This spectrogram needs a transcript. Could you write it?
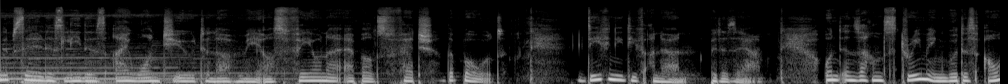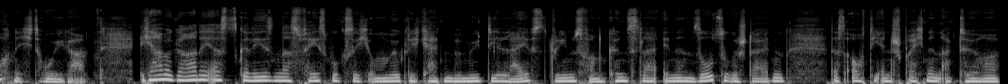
Schnipsel des Liedes I Want You to Love Me aus Fiona Apples Fetch the Bold. Definitiv anhören, bitte sehr. Und in Sachen Streaming wird es auch nicht ruhiger. Ich habe gerade erst gelesen, dass Facebook sich um Möglichkeiten bemüht, die Livestreams von KünstlerInnen so zu gestalten, dass auch die entsprechenden Akteure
